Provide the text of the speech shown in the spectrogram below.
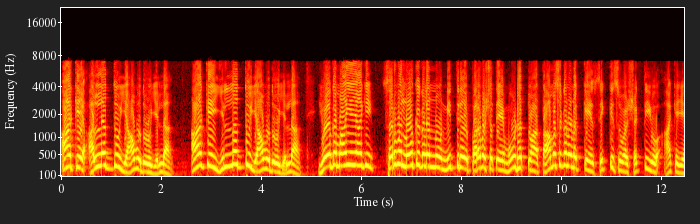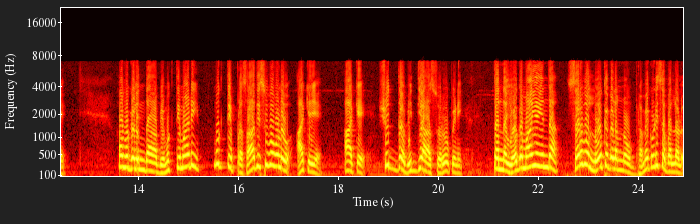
ಆಕೆ ಅಲ್ಲದ್ದು ಯಾವುದೂ ಇಲ್ಲ. ಆಕೆ ಇಲ್ಲದ್ದು ಯಾವುದೂ ಇಲ್ಲ. ಯೋಗಮಾಯೆಯಾಗಿ ಸರ್ವ ಲೋಕಗಳನ್ನು ನಿದ್ರೆ, ಪರವಶತೆ, ಮೂಢತ್ವ, ತಾಮಸಗಳೊಳಕ್ಕೆ ಸಿಕ್ಕಿಸುವ ಶಕ್ತಿಯು ಆಕೆಯೇ. ಅವುಗಳಿಂದ ವಿಮುಕ್ತಿ ಮಾಡಿ, ಮುಕ್ತಿ ಪ್ರಸಾದಿಸುವವಳು ಆಕೆಯೇ. ಆಕೆ ಶುದ್ಧ ವಿದ್ಯಾ ಸ್ವರೂಪಿಣಿ. ತನ್ನ ಯೋಗಮಾಯೆಯಿಂದ ಸರ್ವ ಲೋಕಗಳನ್ನು ಭ್ರಮೆಗೊಳಿಸಬಲ್ಲಳು.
